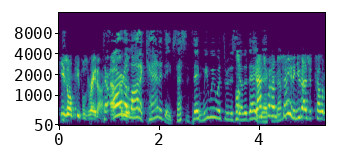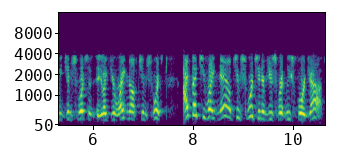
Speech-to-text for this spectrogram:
he's on people's radar. there aren't a lot of candidates. That's the thing. We we went through this the other day. That's Nick, what I'm remember? saying, and you guys are telling me Jim Schwartz is like you're writing off Jim Schwartz. I bet you right now Jim Schwartz interviews for at least four jobs.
